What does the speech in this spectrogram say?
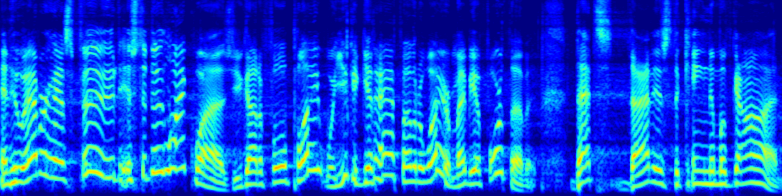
And whoever has food is to do likewise. You got a full plate? Well, you could get half of it away or maybe a fourth of it. That's, that is the kingdom of God.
